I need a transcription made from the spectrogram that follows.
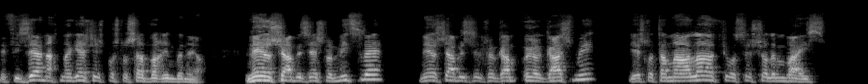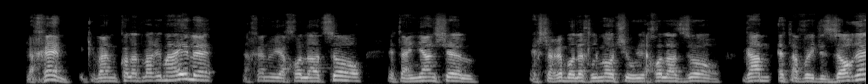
לפי זה אנחנו נגיע שיש פה שלושה דברים בנר. נר שבס יש לו מצווה, נר שבס יש לו גם אור גשמי, יש לו את המעלה שהוא עושה שולם בייס. לכן, מכיוון כל הדברים האלה, לכן הוא יכול לעצור את העניין של, איך שהרב הולך ללמוד, שהוא יכול לעזור גם את אבוי דזורה,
